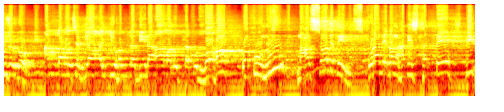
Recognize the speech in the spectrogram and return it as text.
বুজুর্গ, আল্লাহ বলছেন, ইয়া আইয়ুহাল্লাযীনা আমানুত্তাকুল্লাহ ওয়া কুনু মা'আস কোরআন এবং হাদিস থাকতে পীর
